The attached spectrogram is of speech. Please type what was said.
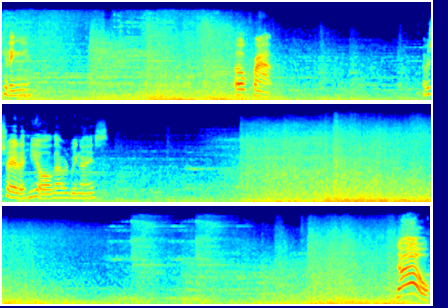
Kidding me? Oh crap. I wish I had a heal, that would be nice. No!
